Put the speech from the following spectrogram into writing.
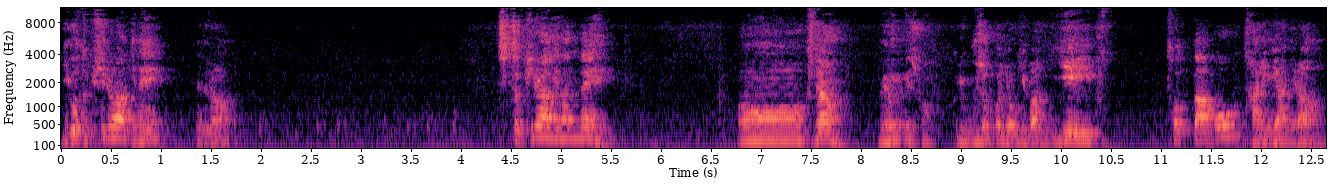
이것도 필요하긴 해, 얘들아. 직접 필요하긴 한데, 어, 그냥 외우는 게 좋아. 그리고 무조건 여기 막 2A 붙었다고 다른 게 아니라,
